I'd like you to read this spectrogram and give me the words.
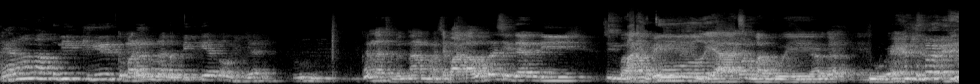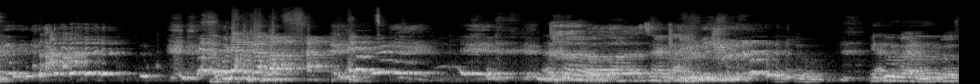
Kayak lama aku mikir, kemarin udah kepikir, oh iya itu. Kan nggak sebut nama. Siapa tahu presiden di Zimbabwe. Ya, Zimbabwe. Ya kan? Duet. udah udah basah. Itu kan terus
